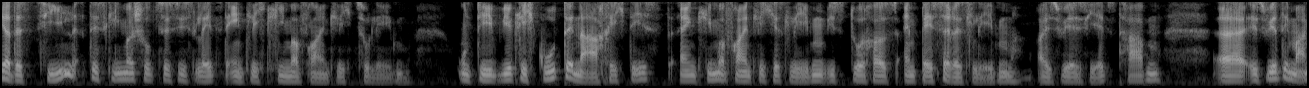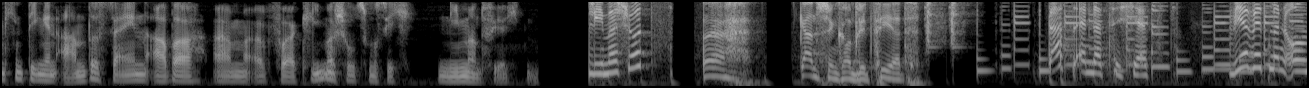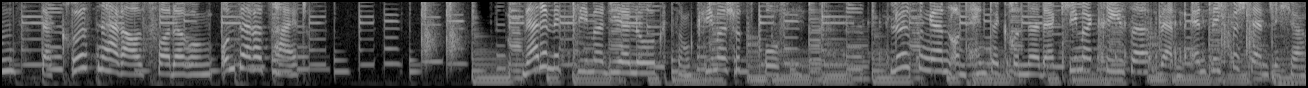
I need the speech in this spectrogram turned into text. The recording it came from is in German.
Ja, das Ziel des Klimaschutzes ist letztendlich klimafreundlich zu leben. Und die wirklich gute Nachricht ist, ein klimafreundliches Leben ist durchaus ein besseres Leben, als wir es jetzt haben. Äh, es wird in manchen Dingen anders sein, aber ähm, vor Klimaschutz muss sich niemand fürchten. Klimaschutz? Äh, ganz schön kompliziert. Das ändert sich jetzt. Wir widmen uns der größten Herausforderung unserer Zeit. Werde mit Klimadialog zum Klimaschutzprofi. Lösungen und Hintergründe der Klimakrise werden endlich verständlicher.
